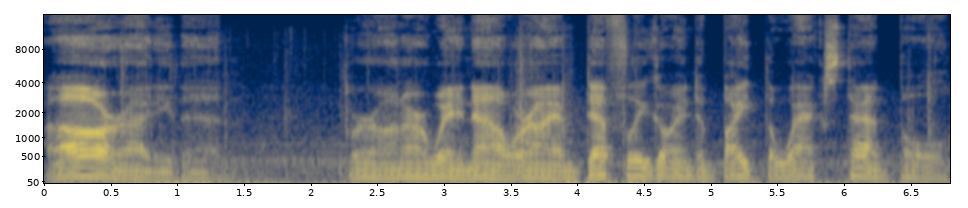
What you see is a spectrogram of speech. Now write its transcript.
Alrighty then. We're on our way now, where I am definitely going to bite the wax tadpole.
